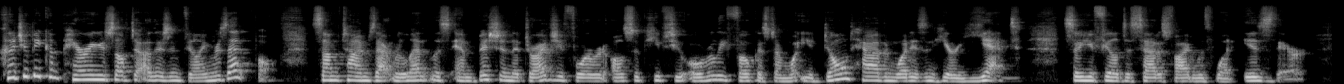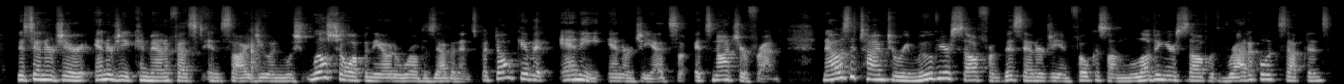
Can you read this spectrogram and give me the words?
Could you be comparing yourself to others and feeling resentful? Sometimes that relentless ambition that drives you forward also keeps you overly focused on what you don't have and what isn't here yet. So you feel dissatisfied with what is there this energy energy can manifest inside you and will show up in the outer world as evidence but don't give it any energy it's it's not your friend now is the time to remove yourself from this energy and focus on loving yourself with radical acceptance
